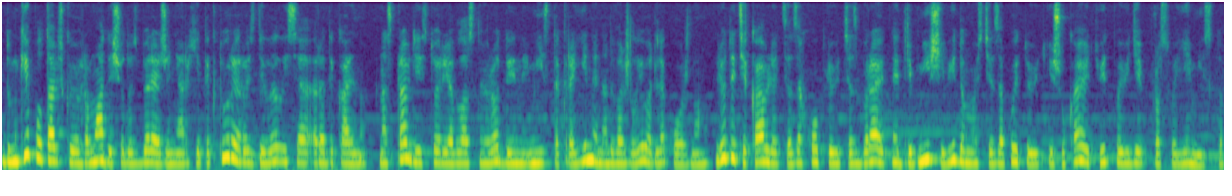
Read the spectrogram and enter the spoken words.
Думки полтавської громади щодо збереження архітектури розділилися радикально. Насправді історія власної родини, міста, країни надважлива для кожного. Люди цікавляться, захоплюються, збирають найдрібніші відомості, запитують і шукають відповіді про своє місто.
